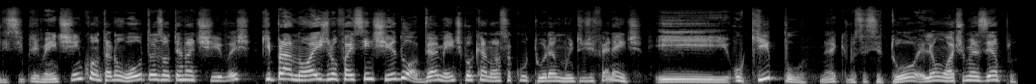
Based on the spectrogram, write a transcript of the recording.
Eles simplesmente encontraram outras alternativas que para nós não faz sentido, obviamente, porque a nossa cultura é muito diferente. E o Kipo, né, que você citou, ele é um ótimo exemplo.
